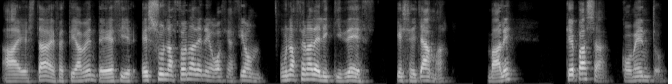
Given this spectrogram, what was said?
Ahí está, efectivamente. Es decir, es una zona de negociación, una zona de liquidez que se llama, ¿vale? ¿Qué pasa? Comento.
